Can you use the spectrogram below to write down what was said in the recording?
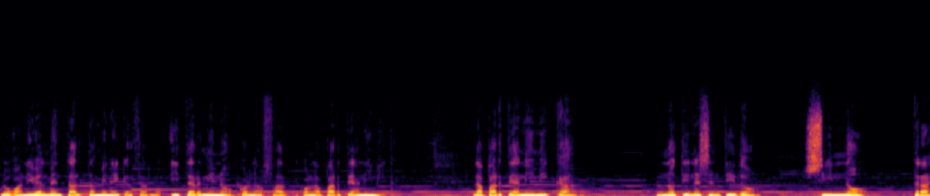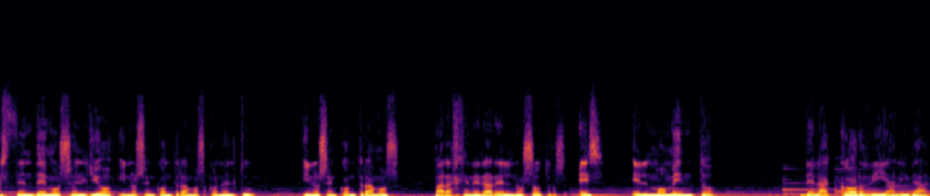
Luego a nivel mental también hay que hacerlo. Y termino con la, con la parte anímica. La parte anímica no tiene sentido si no trascendemos el yo y nos encontramos con el tú. Y nos encontramos para generar el nosotros. Es el momento de la cordialidad.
